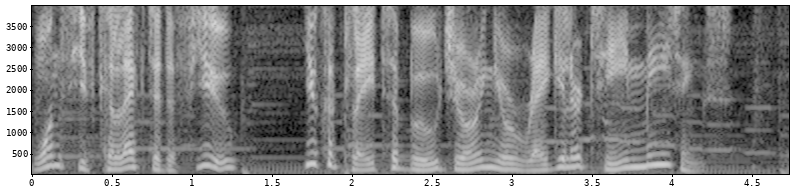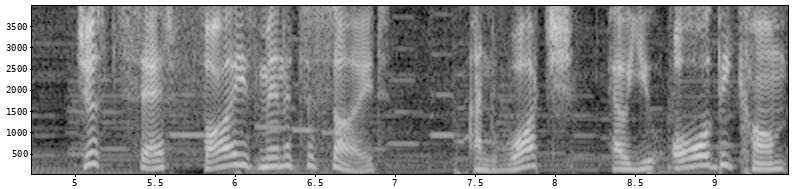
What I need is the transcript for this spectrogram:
Once you've collected a few, you could play Taboo during your regular team meetings. Just set five minutes aside and watch how you all become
